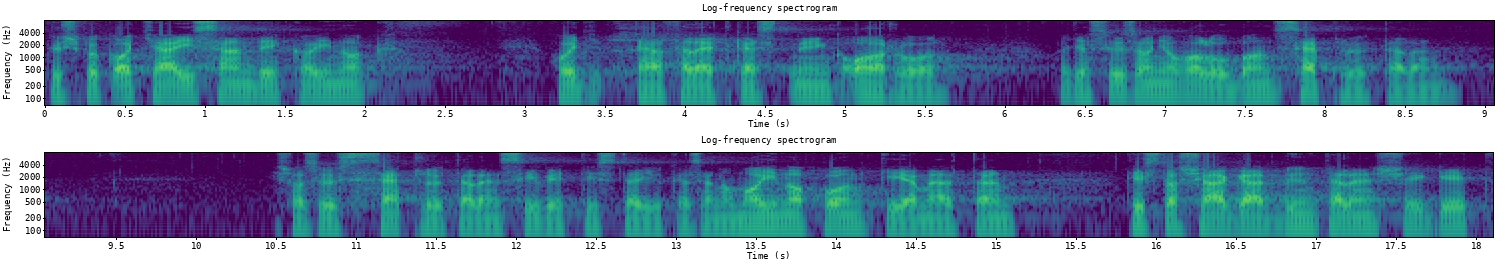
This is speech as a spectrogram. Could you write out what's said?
püspök atyái szándékainak, hogy elfeledkeznénk arról, hogy a szűzanya valóban szeplőtelen, és az ő szeplőtelen szívét tiszteljük ezen a mai napon, kiemelten tisztaságát, bűntelenségét,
